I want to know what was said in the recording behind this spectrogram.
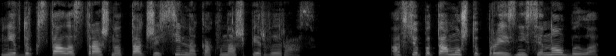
Мне вдруг стало страшно так же сильно, как в наш первый раз. А все потому, что произнесено было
